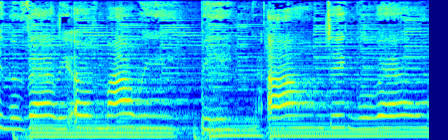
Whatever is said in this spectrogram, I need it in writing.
in the valley of my weeping. I'm digging well.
